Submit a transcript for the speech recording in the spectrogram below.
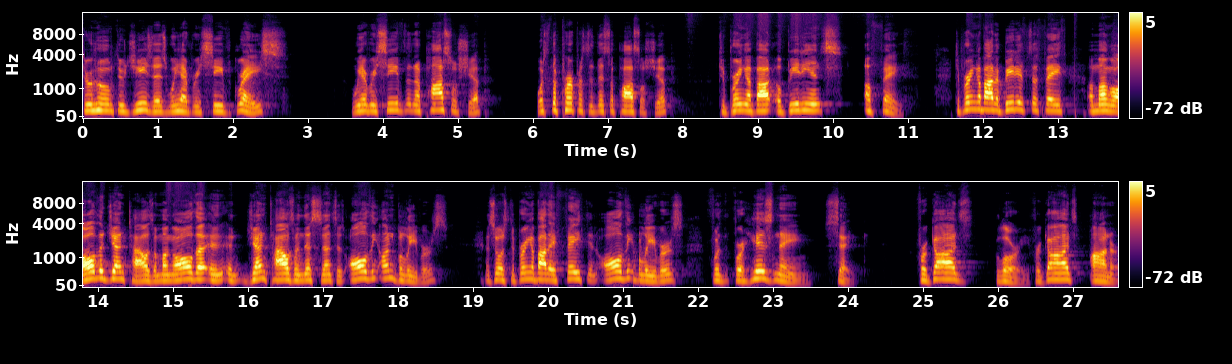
Through whom, through Jesus, we have received grace, we have received an apostleship. What's the purpose of this apostleship? To bring about obedience of faith. To bring about obedience of faith among all the Gentiles, among all the and Gentiles in this sense is all the unbelievers and so it's to bring about a faith in all the believers for, for his name's sake, for God's glory, for God's honor.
